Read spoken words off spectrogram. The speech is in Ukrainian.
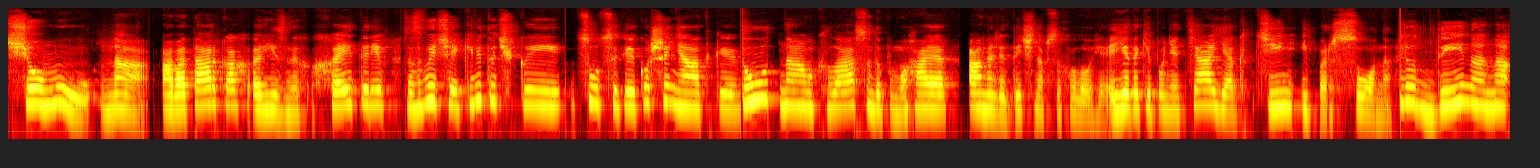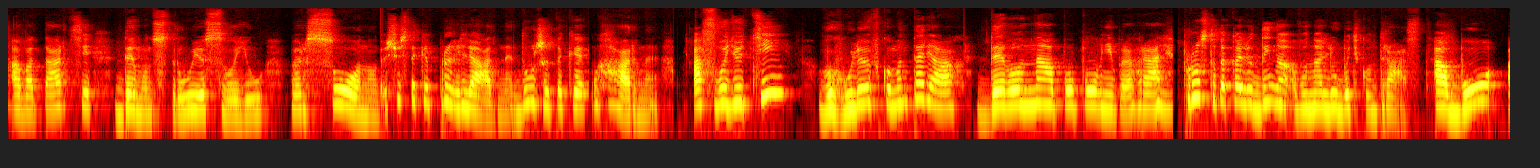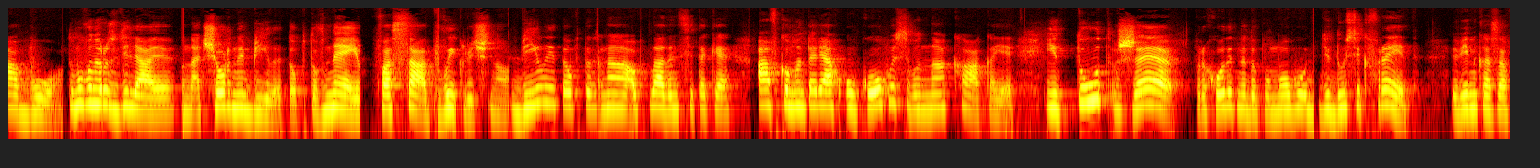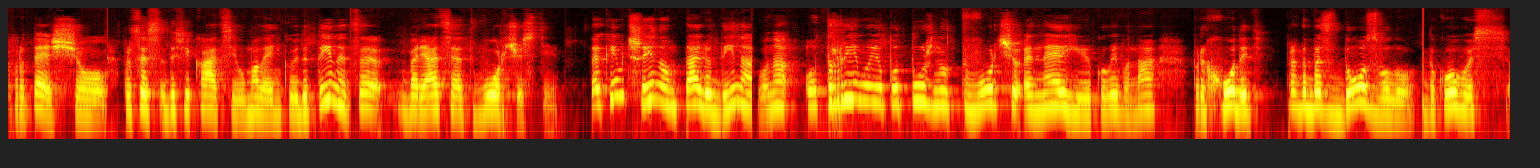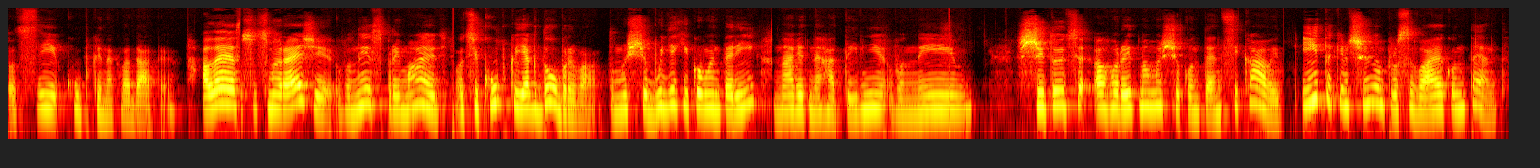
чому на аватарках різних хейтерів зазвичай квіточки, цуцики, кошенятки. Тут нам класно допомагає аналітична психологія. Є таке поняття, як тінь і персона. Людина на аватарці демонструє свою персону. Щось таке приглядне, дуже таке гарне. А свою тінь вигулює в коментарях, де вона по повній програмі. Просто така людина вона любить контраст. Або або. Тому вона розділяє на чорне-біле, тобто в неї фасад виключно білий, тобто на обкладинці таке. А в коментарях у когось вона какає. І тут вже приходить на допомогу дідусік Фрейд. Він казав про те, що процес дефікації у маленької дитини це варіація творчості. Таким чином, та людина вона отримує потужну творчу енергію, коли вона приходить, правда, без дозволу до когось оці кубки накладати. Але соцмережі вони сприймають оці кубки як добрива, тому що будь-які коментарі, навіть негативні, вони щитуються алгоритмами, що контент цікавий, і таким чином просуває контент.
